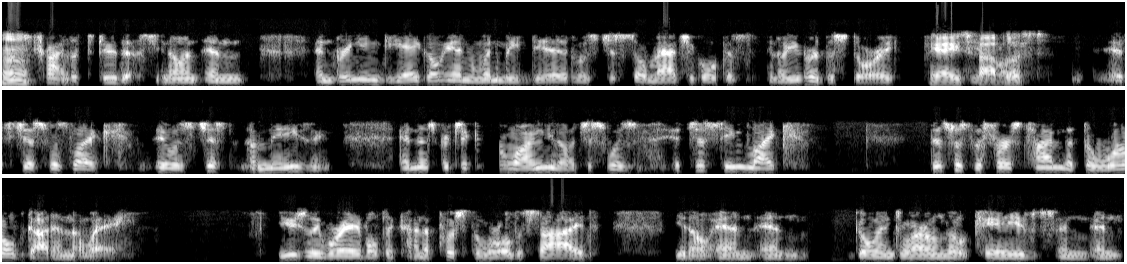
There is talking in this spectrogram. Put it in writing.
Mm. Let's try. Let's do this. You know, and and and bringing Diego in when we did was just so magical because you know you heard the story. Yeah, he's fabulous. Know, it just was like it was just amazing, and this particular one, you know, it just was. It just seemed like this was the first time that the world got in the way. Usually, we're able to kind of push the world aside, you know, and and go into our own little caves and and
